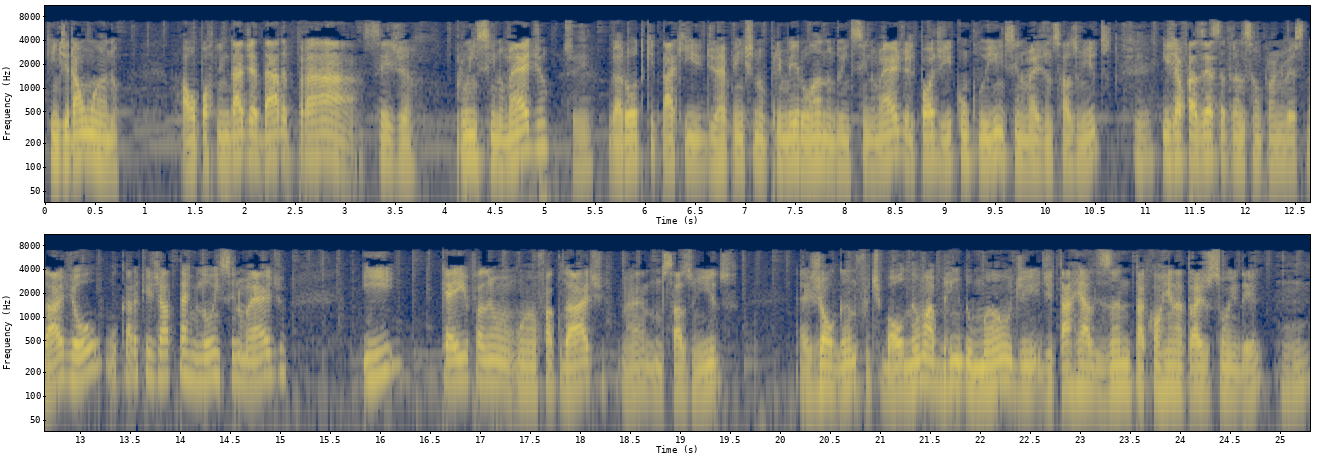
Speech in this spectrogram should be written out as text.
quem dirá um ano. a oportunidade é dada para, seja para o ensino médio, Sim. garoto que está aqui de repente no primeiro ano do ensino médio, ele pode ir concluir o ensino médio nos Estados Unidos Sim. e já fazer essa transição para a universidade, ou o cara que já terminou o ensino médio e quer ir fazer uma, faculdade né, nos Estados Unidos, é, jogando futebol, não abrindo mão de estar tá realizando, estar tá correndo atrás do sonho dele. Uhum.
